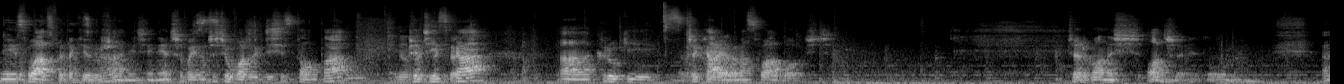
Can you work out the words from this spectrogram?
Nie jest łatwe takie ruszanie się, nie? Trzeba jednocześnie uważać, gdzie się stąpa, No przyciska, a kruki czekają na słabość. Czerwone oczy. Eee,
